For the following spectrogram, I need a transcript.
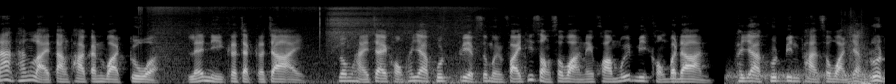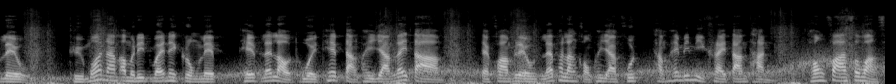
นาคทั้งหลายต่างพากันหวาดกลัว และหนีกระจัดกระจาย ลมหายใจของพญาครุฑเปรียบเสมือนไฟที่ส่องสว่างในความมืดมิดของบาดาล พญาครุฑบินผ่านสวรรค์อย่างรวดเร็ว ถือหม้อน้ำอมฤตไว้ในกรงเล็บ เทพและเหล่าทวยเทพต่างพยายามไล่ตาม แต่ความเร็วและพลังของพญาครุฑทำให้ไม่มีใครตามทัน ท้องฟ้าสว่างไส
